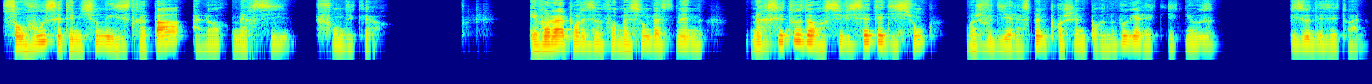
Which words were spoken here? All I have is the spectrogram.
Sans vous, cette émission n'existerait pas, alors merci du fond du cœur. Et voilà pour les informations de la semaine. Merci à tous d'avoir suivi cette édition. Moi, je vous dis à la semaine prochaine pour un nouveau Galactic News. Bisous des étoiles.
